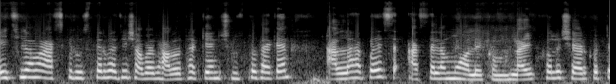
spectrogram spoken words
এই ছিল আমার আজকের উস্তের ভাজি। সবাই ভালো থাকেন, সুস্থ থাকেন। আল্লাহ হাফেজ। আসসালামু আলাইকুম। লাইক হলে শেয়ার করতে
